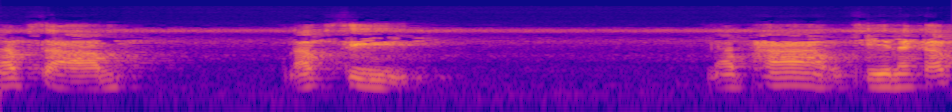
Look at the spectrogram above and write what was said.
นับสาม นับสี่ นับห้าโอเคนะครับ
